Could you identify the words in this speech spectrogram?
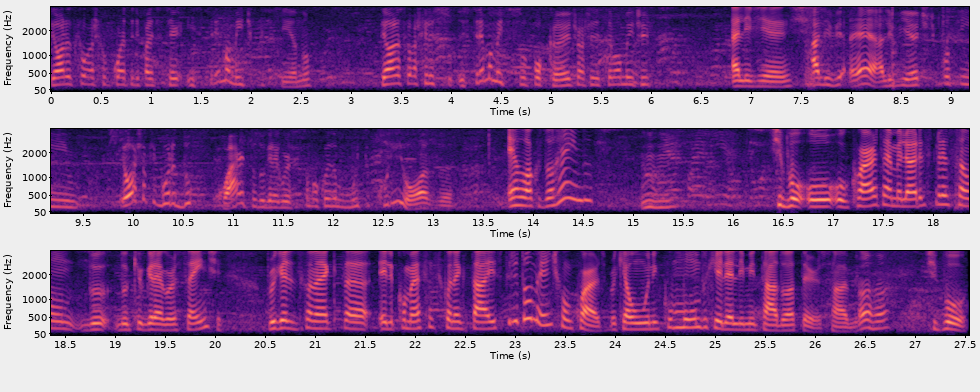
tem horas que eu acho que o quarto ele parece ser extremamente pequeno, tem horas que eu acho que ele é extremamente sufocante, eu acho ele extremamente Aliviante. alivi é, aliviante, tipo assim. Eu acho a figura do quarto do Gregor Samsa uma coisa muito curiosa. É Locos Horrendos. Tipo, o, o quarto é a melhor expressão do, do que o Gregor sente, porque ele desconecta, ele começa a se conectar espiritualmente com o quarto, porque é o único mundo que ele é limitado a ter, sabe? Aham. Tipo,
